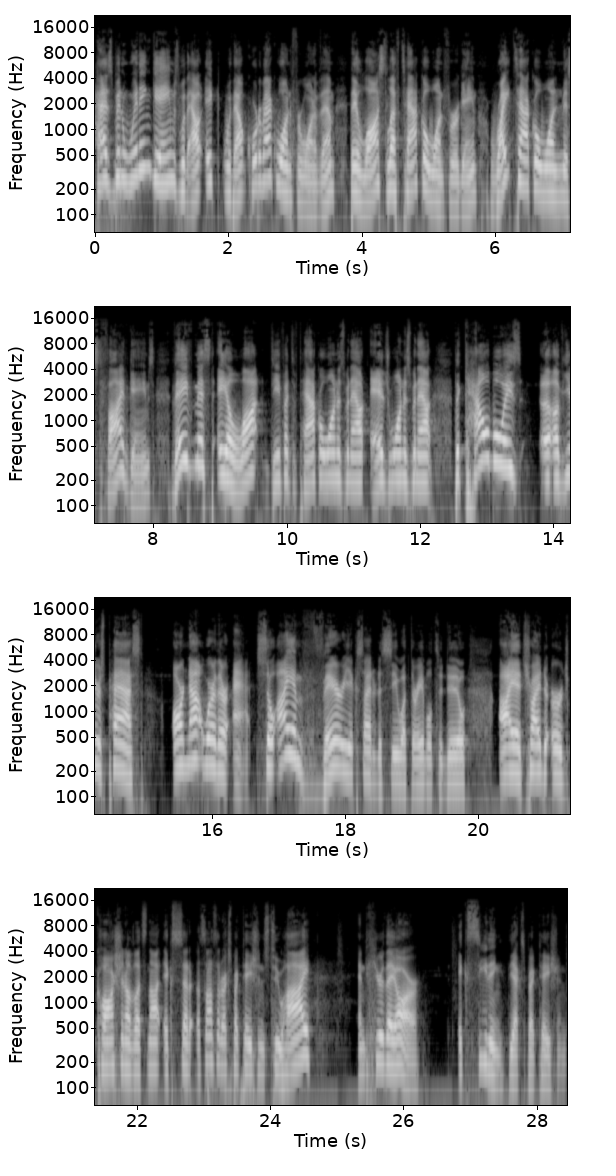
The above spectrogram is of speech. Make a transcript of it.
has been winning games without a, without quarterback one for one of them. They lost left tackle one for a game. Right tackle one missed five games. They've missed a lot. Defensive tackle one has been out. Edge one has been out. The Cowboys of years past are not where they're at. So I am very excited to see what they're able to do. I had tried to urge caution of let's not let's not set our expectations too high, and here they are, exceeding the expectations.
